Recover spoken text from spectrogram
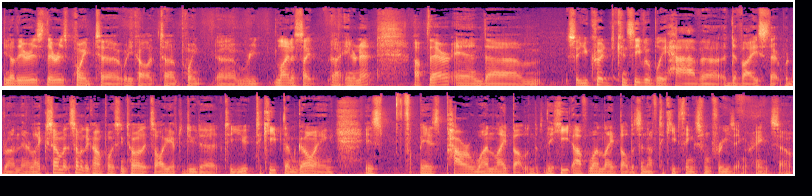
you know there is there is point uh, what do you call it uh, point um, re- line of sight uh, internet up there, and um, so you could conceivably have a, a device that would run there. Like some some of the composting toilets, all you have to do to to u- to keep them going is is power one light bulb. The heat off one light bulb is enough to keep things from freezing, right? So.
